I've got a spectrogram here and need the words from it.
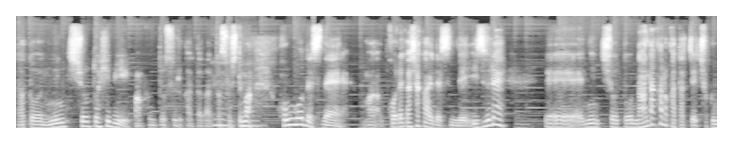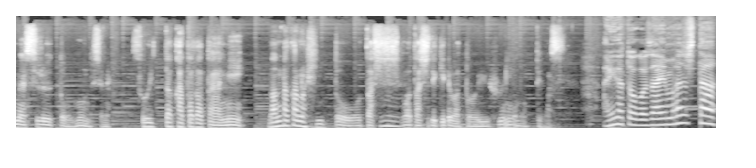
あと認知症と日々まあ奮闘する方々、うんうん、そしてまあ今後ですね、まあ、高齢化社会ですんでいずれ、えー、認知症と何らかの形で直面すると思うんですよね。そういった方々に何らかのヒントをお渡し,、お渡しできればというふうに思っています。ありがとうございました、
